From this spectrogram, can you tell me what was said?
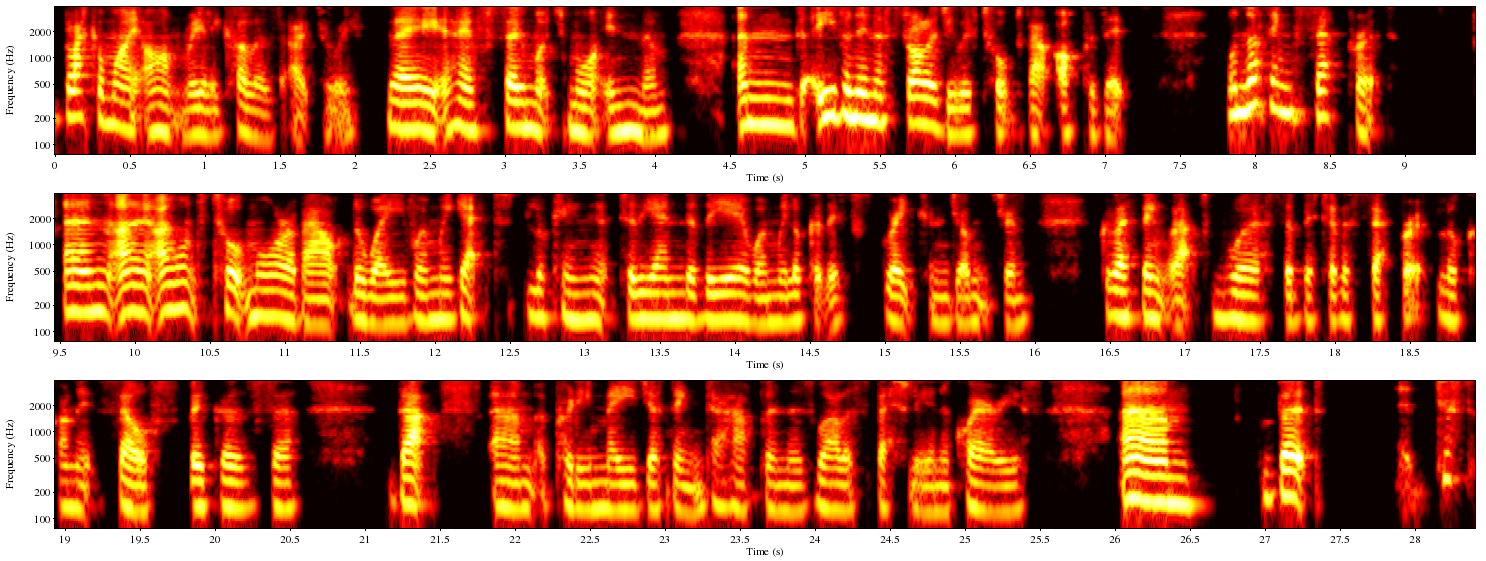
black and white aren't really colors, actually. They have so much more in them. And even in astrology, we've talked about opposites. Well, nothing's separate. And I, I want to talk more about the wave when we get looking at, to the end of the year, when we look at this great conjunction, because I think that's worth a bit of a separate look on itself, because uh, that's um, a pretty major thing to happen as well, especially in Aquarius. Um, but just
